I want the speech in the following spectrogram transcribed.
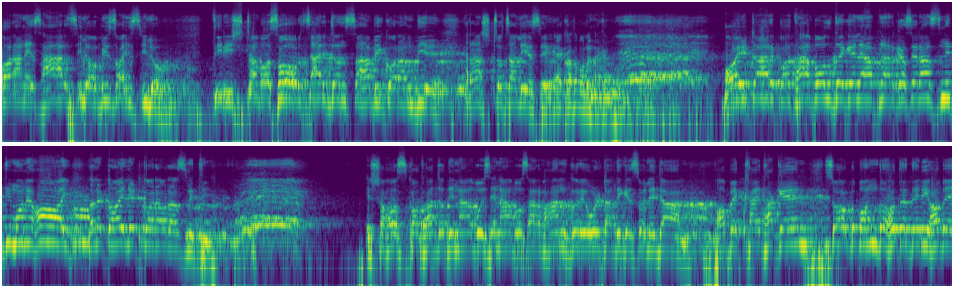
কোরআনে ঝাড় ছিল, বিজয় ছিল। তিরিশটা বছর চারজন সাহাবি কোরআন দিয়ে রাষ্ট্র চালিয়েছে। এক কথা বলে না কেন? ওইটার কথা বলতে গেলে আপনার কাছে রাজনীতি মনে হয়, তাহলে টয়লেট করাও রাজনীতি। সহজ কথা যদি না বুঝে না বোঝার ভান করে উল্টা দিকে চলে যান। অপেক্ষায় থাকেন, চোখ বন্ধ হতে দেরি হবে।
